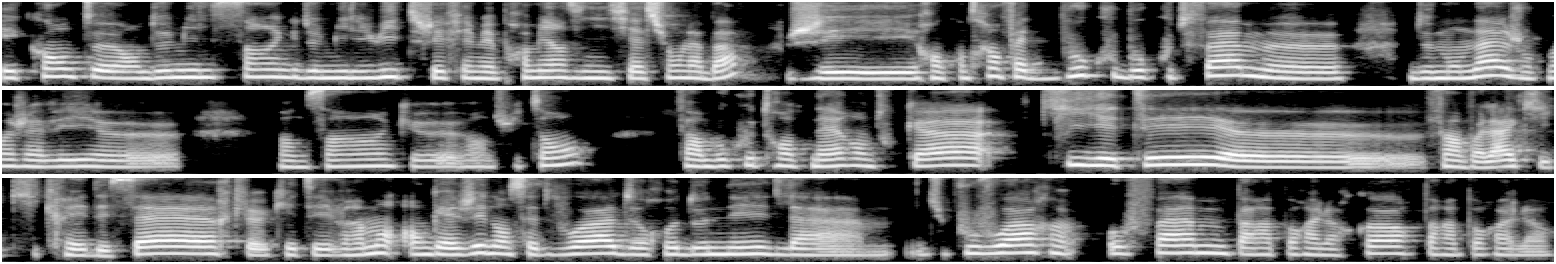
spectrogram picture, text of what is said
Et quand euh, en 2005-2008, j'ai fait mes premières initiations là-bas, j'ai rencontré en fait beaucoup, beaucoup de femmes euh, de mon âge. Donc moi, j'avais 25, euh, 28 ans. Enfin, beaucoup de trentenaires en tout cas, qui étaient, enfin voilà, qui, qui, créaient des cercles, qui étaient vraiment engagés dans cette voie de redonner de la, du pouvoir aux femmes par rapport à leur corps, par rapport à leur,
